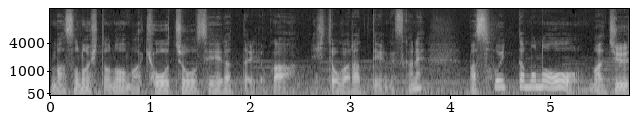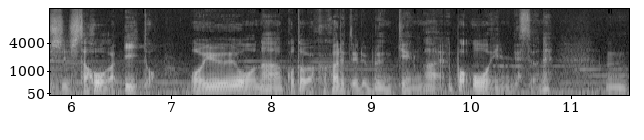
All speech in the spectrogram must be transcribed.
まあ、その人のまあ協調性だったりとか人柄っていうんですかね、まあ、そういったものをまあ重視した方がいいと。いうようなことが書かれている文献がやっぱ多いんですよね。うん、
